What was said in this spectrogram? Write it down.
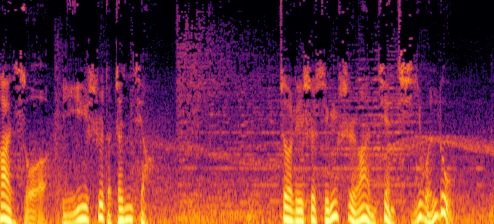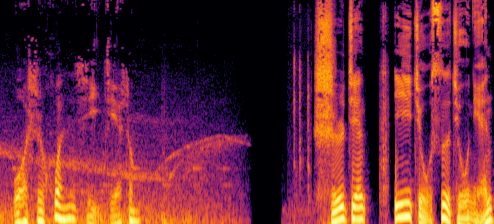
探索遗失的真相。这里是《刑事案件奇闻录》，我是欢喜杰生。时间：一九四九年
